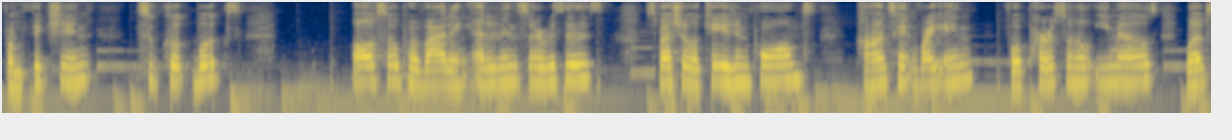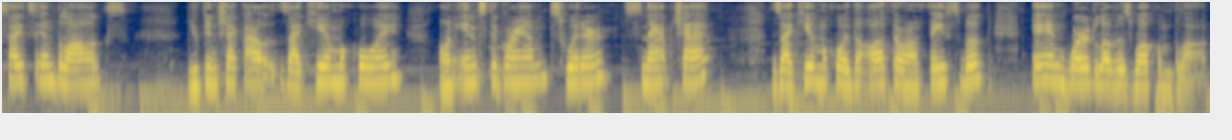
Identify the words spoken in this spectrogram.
from fiction to cookbooks, also providing editing services, special occasion poems, content writing for personal emails, websites, and blogs. You can check out Zykia McCoy on Instagram, Twitter, Snapchat, Zykia McCoy, the author, on Facebook, and Word Lovers Welcome blog.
